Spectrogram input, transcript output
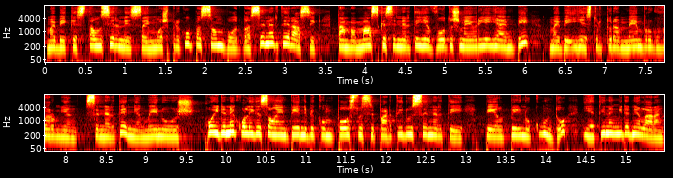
mas bem questão ser nessa e mos preocupação bot ba CNRT Racic, também mais que CNRT ia votos maioria em MP, mas a estrutura membro governo yang CNRT yang menos. Hoje ne coligação MP ne composto esse partido CNRT, PLP no conto e a tina ida nilarang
